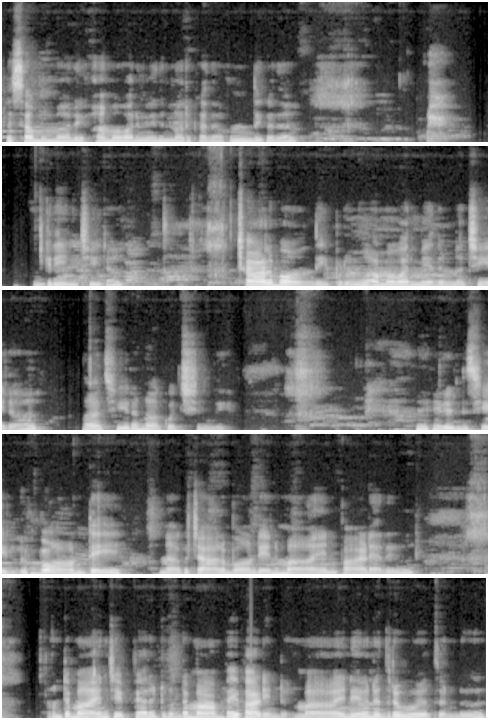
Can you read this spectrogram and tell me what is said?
ప్లస్ అమ్మవారి అమ్మవారి మీద ఉన్నారు కదా ఉంది కదా. గ్రీన్ చీర. చాలా బాగుంది ఇప్పుడు అమ్మవారి మీద ఉన్న చీర. ఆ చీర నాకు వచ్చింది. రెండు చీరలు బాగుంటాయి. నాకు చాలా బాగుంటాయి అని మా ఆయన పాడారు. అంటే మా ఆయన చెప్పారట్టుకుంటే మా అబ్బాయి పాడిండు. మా ఆయన ఏమో నిద్రపోతుండు.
